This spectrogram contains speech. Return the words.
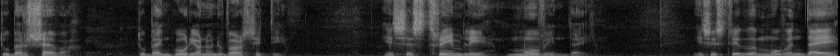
to Beersheba, to Ben Gurion University, it's extremely moving day. It's extremely moving day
